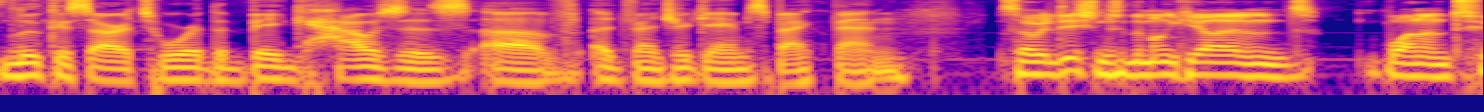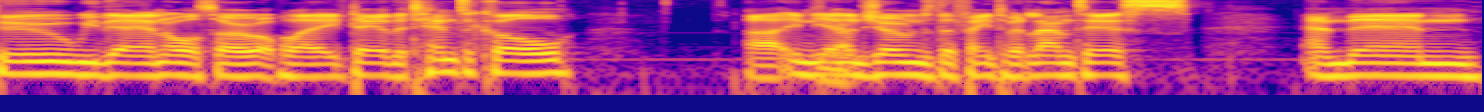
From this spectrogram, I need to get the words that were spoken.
LucasArts were the big houses of adventure games back then. So, in addition to the Monkey Island one and two, we then also played Day of the Tentacle, uh, Indiana Yep. Jones: The Fate of Atlantis, and then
